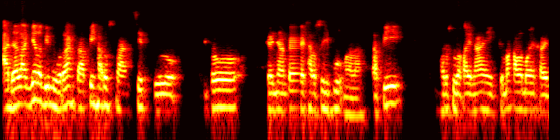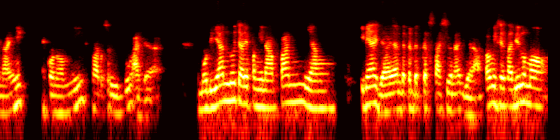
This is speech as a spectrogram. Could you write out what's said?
ada lagi yang lebih murah tapi harus transit dulu. Itu kayak nyampe seratus ribu malah. Tapi harus dua kali naik. Cuma kalau mau yang sekali naik, ekonomi seratus ribu ada. Kemudian lu cari penginapan yang ini aja, yang deket-deket stasiun aja. Atau misalnya tadi lu mau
